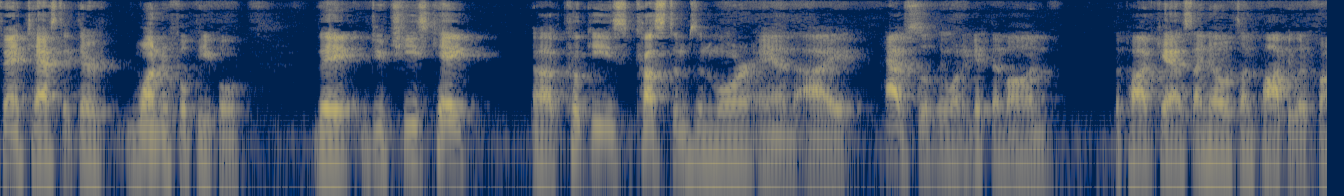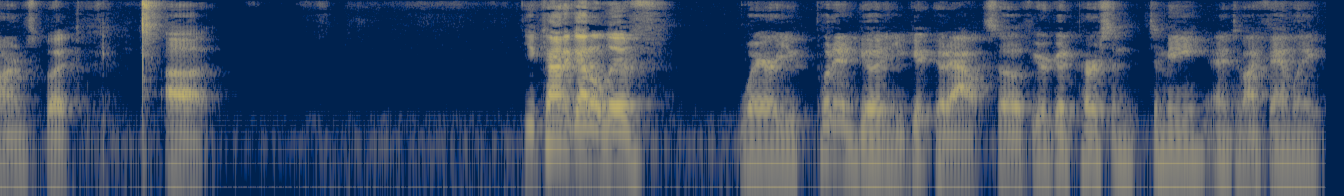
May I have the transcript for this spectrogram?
fantastic. They're wonderful people they do cheesecake, uh, cookies, customs, and more. And I absolutely want to get them on the podcast. I know it's Unpopular Farms, but uh, you kind of got to live where you put in good and you get good out. So if you're a good person to me and to my family,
